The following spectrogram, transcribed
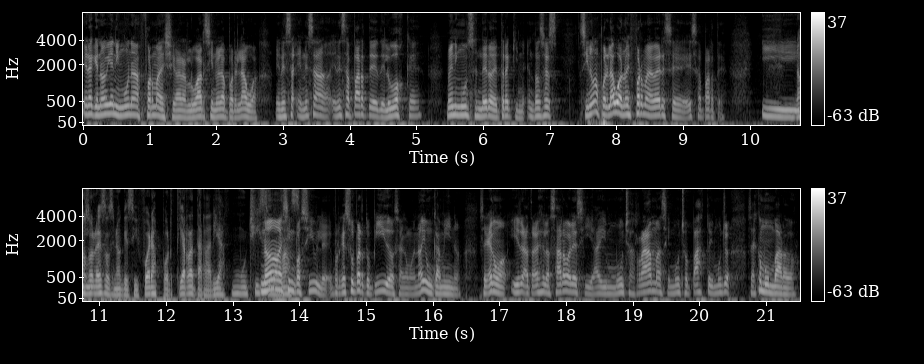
era que no había ninguna forma de llegar al lugar si no era por el agua. En esa, en esa, en esa parte del bosque no hay ningún sendero de trekking. Entonces, si no vas por el agua, no hay forma de ver ese- esa parte. Y... No solo eso, sino que si fueras por tierra tardarías muchísimo No, más. es imposible, porque es súper tupido, o sea, como no hay un camino. Sería como ir a través de los árboles y hay muchas ramas y mucho pasto y mucho... O sea, es como un bardo.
